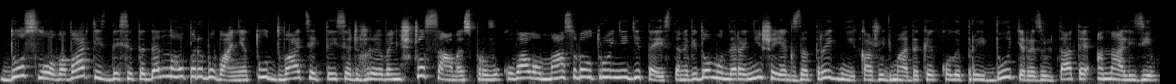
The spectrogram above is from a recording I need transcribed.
До слова, вартість десятиденного перебування тут 20 тисяч гривень. Що саме спровокувало масове отруєння дітей, стане відомо не раніше, як за три дні, кажуть медики, коли прийдуть результати аналізів.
